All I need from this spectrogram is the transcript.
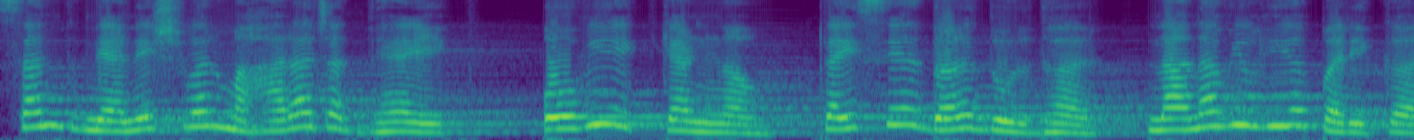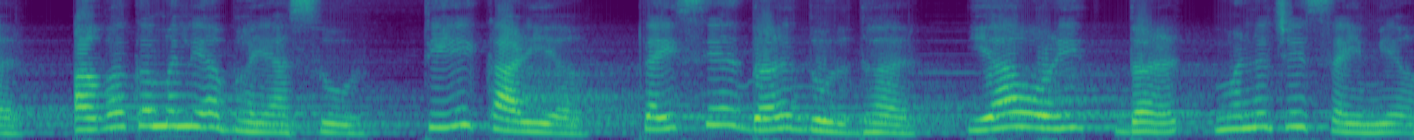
संत ज्ञानेश्वर महाराज अध्याय एक ओवी एक्क्याण्णव तैसे दळ दुर्धर नानाव्यूह्य परिकर अवगमल्या भयासूर ती काळ्य तैसे दळ दुर्धर या ओळीत दळ म्हणजे सैन्य.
